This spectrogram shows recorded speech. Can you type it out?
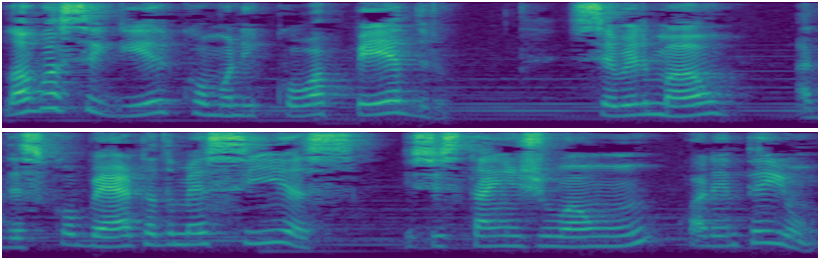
Logo a seguir, comunicou a Pedro, seu irmão, a descoberta do Messias. Isso está em João 1, 41.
